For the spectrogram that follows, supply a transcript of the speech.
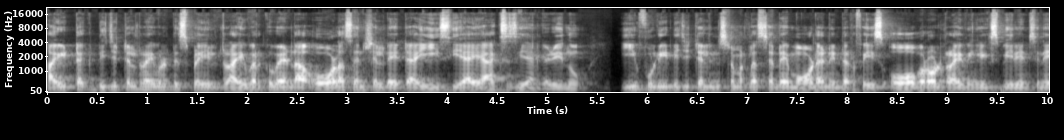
hi tech digital driver ഡിസ്പ്ലേയിൽ ഡ്രൈവർക്ക് വേണ്ട ഓൾ എസെൻഷ്യൽ ഡേറ്റ ഈസിയായി ആക്സസ് ചെയ്യാൻ കഴിയുന്നു. ഈ ഫുള്ളി ഡിജിറ്റൽ ഇൻസ്ട്രുമെന്റ് ക്ലസ്റ്ററിന്റെ മോഡേൺ ഇന്റർഫേസ് ഓവറോൾ ഡ്രൈവിംഗ് എക്സ്പീരിയൻസിനെ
